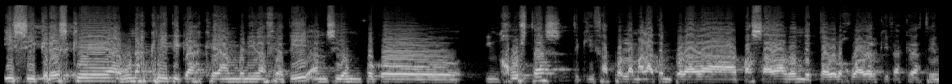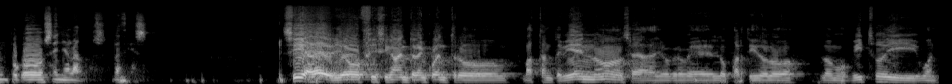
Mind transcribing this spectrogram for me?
Y si crees que algunas críticas que han venido hacia ti han sido un poco injustas, de- quizás por la mala temporada pasada, donde todos los jugadores quizás quedasteis un poco señalados. Gracias. Sí, a ver, yo físicamente me encuentro bastante bien, ¿no? O sea, yo creo que los partidos lo, lo hemos visto y bueno,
